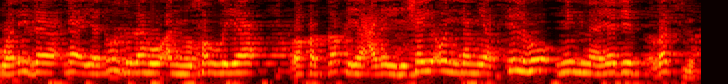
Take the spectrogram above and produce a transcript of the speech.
ولذا لا يجوز له أن يصلي وقد بقي عليه شيء لم يغسله مما يجب غسله.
